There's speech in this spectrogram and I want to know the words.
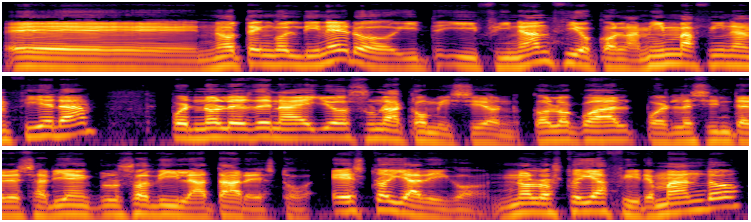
eh, no tengo el dinero y, y financio con la misma financiera, pues no les den a ellos una comisión, con lo cual pues les interesaría incluso dilatar esto. Esto ya digo, no lo estoy afirmando,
